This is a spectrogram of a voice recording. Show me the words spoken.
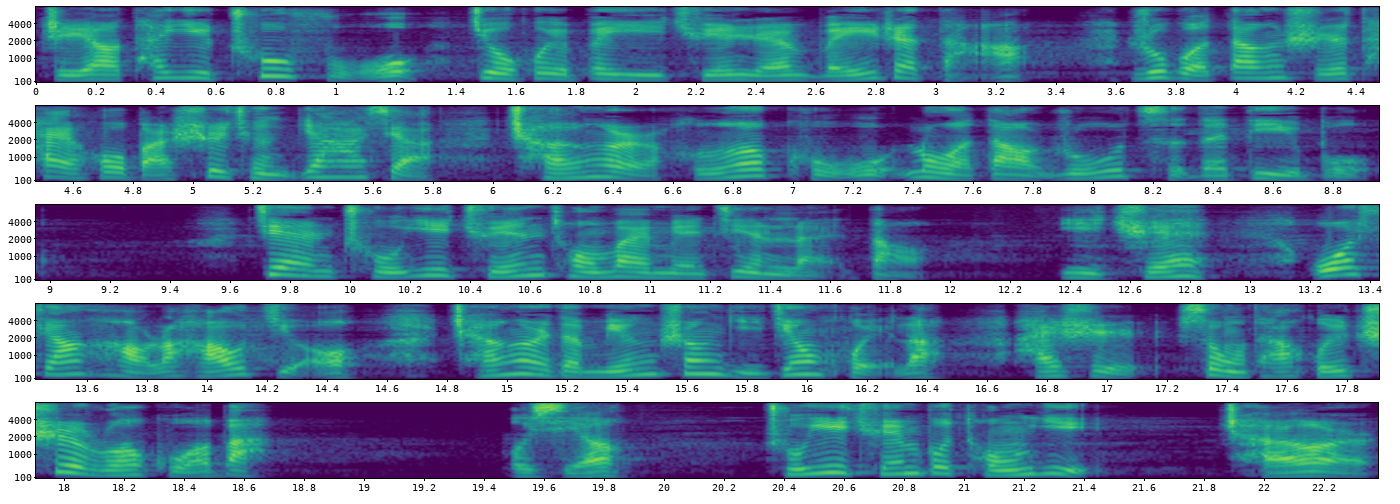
只要他一出府，就会被一群人围着打。如果当时太后把事情压下，婵儿何苦落到如此的地步？见楚逸群从外面进来，道：“逸群，我想好了好久，辰儿的名声已经毁了，还是送他回赤罗国吧。”不行，楚逸群不同意。辰儿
